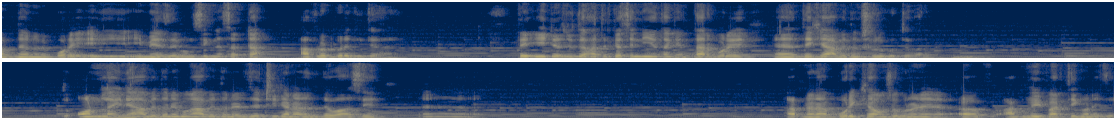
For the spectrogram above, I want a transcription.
আবেদনের পরে এই ইমেজ এবং সিগনেচারটা আপলোড করে দিতে হয়। তো এইটা যদি হাতের কাছে নিয়ে থাকেন, তারপরে দেখে আবেদন শুরু করতে পারবেন। তো অনলাইনে আবেদন এবং আবেদনের যে ঠিকানা দেওয়া আছে আপনারা পরীক্ষা অংশগ্রহণের আগ্রহী প্রার্থীগণে যে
